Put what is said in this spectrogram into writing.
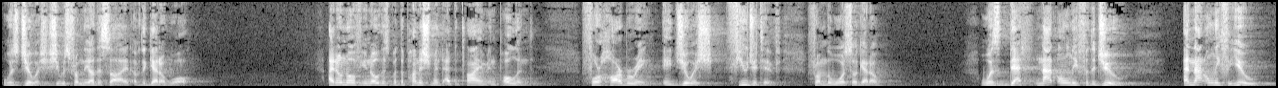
was Jewish. She was from the other side of the ghetto wall. I don't know if you know this, but the punishment at the time in Poland for harboring a Jewish fugitive from the Warsaw Ghetto was death not only for the Jew and not only for you,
